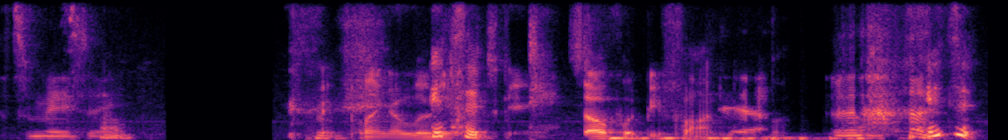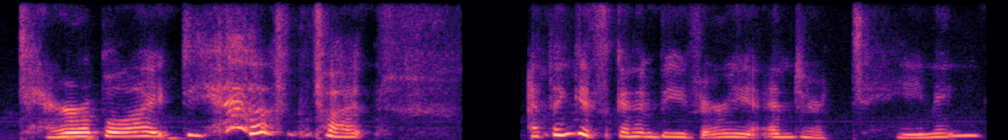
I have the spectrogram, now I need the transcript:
That's amazing. I mean, playing a Looney It's a Tunes game itself would be fun. Yeah. it's a terrible idea, but I think it's going to be very entertaining.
